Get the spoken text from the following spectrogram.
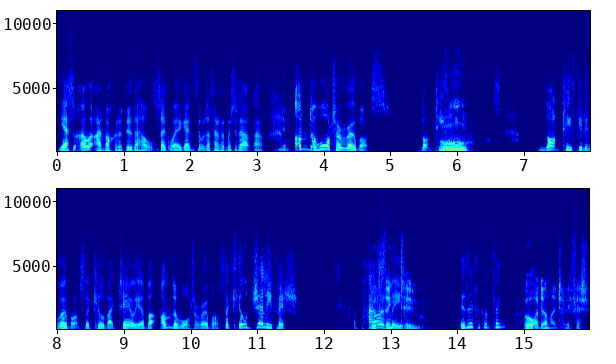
yes, oh, I'm not going to do the whole segue again, so we'll just have to miss it out now. Yeah. Underwater robots, not teeth robots not teeth-eating robots that kill bacteria, but underwater robots that kill jellyfish. Apparently, good thing too. Is it a good thing? Oh, I don't like jellyfish.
